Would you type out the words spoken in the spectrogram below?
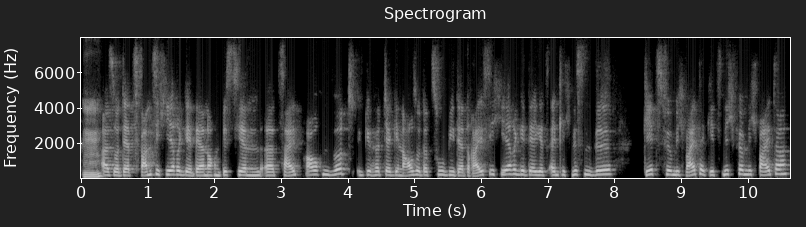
Mhm. Also der 20-Jährige, der noch ein bisschen äh, Zeit brauchen wird, gehört ja genauso dazu wie der 30-Jährige, der jetzt endlich wissen will, geht es für mich weiter, geht es nicht für mich weiter?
